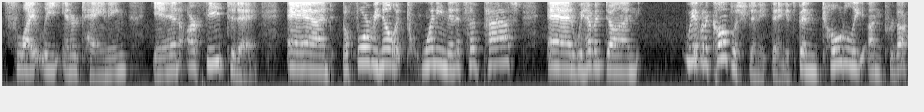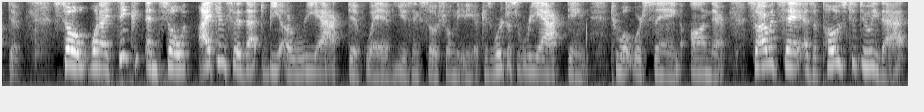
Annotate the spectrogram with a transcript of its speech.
slightly entertaining in our feed today. And before we know it, 20 minutes have passed and we haven't done we haven't accomplished anything. It's been totally unproductive. So, what I think, and so I consider that to be a reactive way of using social media because we're just reacting to what we're seeing on there. So, I would say, as opposed to doing that,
